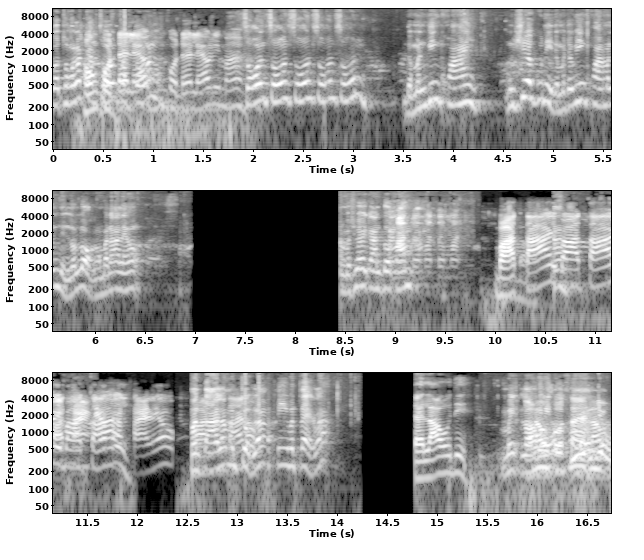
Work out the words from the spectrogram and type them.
กดธงแล้วธกลังบโซกนดได้แล้วกธโซงนกดได้แล้วรีบมาโซนโซนโซนโซนโซนเดี๋ยวมันวิ่งควายมึงเชื่อกูนี่เดี๋ยวมันจะวิ่งควายมันเห็นเราหลอกกันมาได้แล้ว มาช่วยกันตัวนั้นบาดตายบาดตายบาดตาย ตายแล้ว มันตายแล้วมันจบแล้วตีมันแตกแล้วแต่เราดิ ไม่เราไม่มีตัวแตกอยู่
